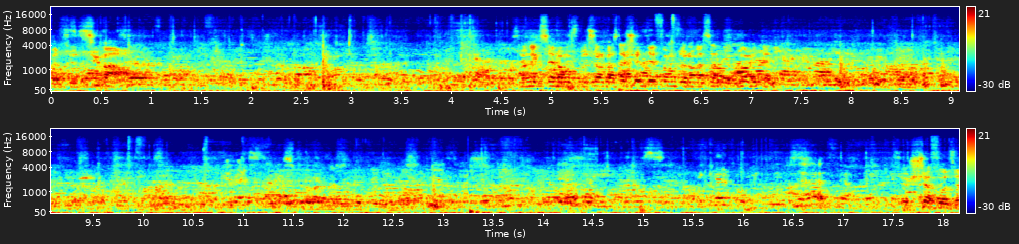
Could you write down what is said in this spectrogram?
Monsieur Son Excellence, Monsieur chef de défense de l'ambassade de Mauritanie. Monsieur Chaffauzer.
